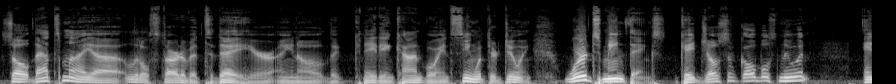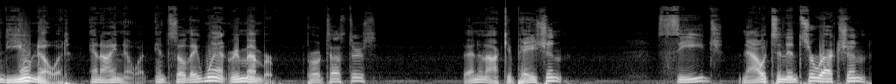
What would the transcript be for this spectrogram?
So that's my uh, little start of it today here. Uh, you know, the Canadian convoy and seeing what they're doing. Words mean things. Okay, Joseph Goebbels knew it, and you know it, and I know it. And so they went, remember, protesters, then an occupation, siege, now it's an insurrection.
